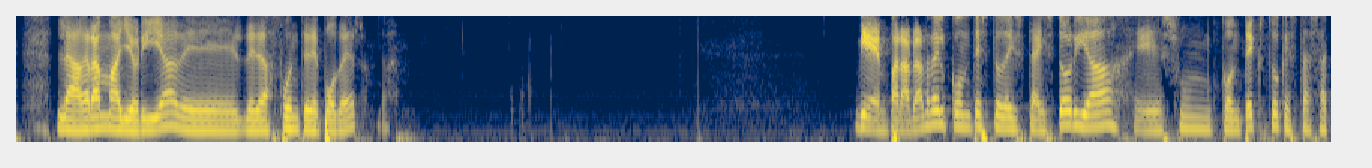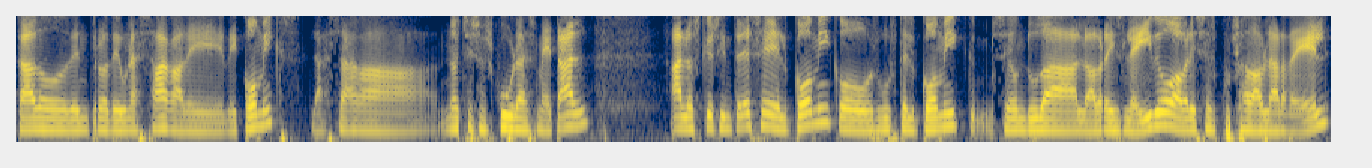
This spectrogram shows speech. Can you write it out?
la gran mayoría de, la fuente de poder. Bien, para hablar del contexto de esta historia, es un contexto que está sacado dentro de una saga de cómics, la saga Noches Oscuras Metal, A los que os interese el cómic o os guste el cómic, sin duda lo habréis leído habréis escuchado hablar de él.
